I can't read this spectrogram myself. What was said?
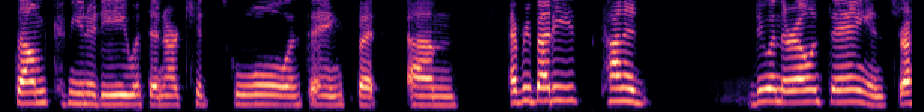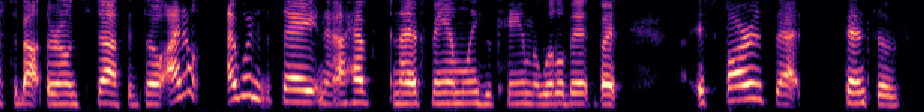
some community within our kids' school and things, but um, everybody's kind of doing their own thing and stressed about their own stuff. And so I don't, I wouldn't say, and I have, and I have family who came a little bit, but as far as that sense of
